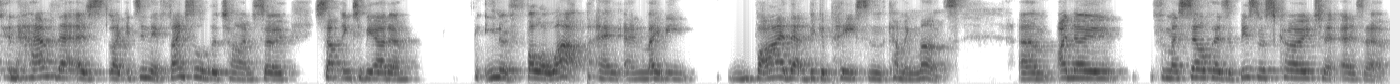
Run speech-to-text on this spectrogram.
can have that as like it's in their face all the time. So something to be able to you know follow up and and maybe buy that bigger piece in the coming months. Um, i know for myself as a business coach as a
